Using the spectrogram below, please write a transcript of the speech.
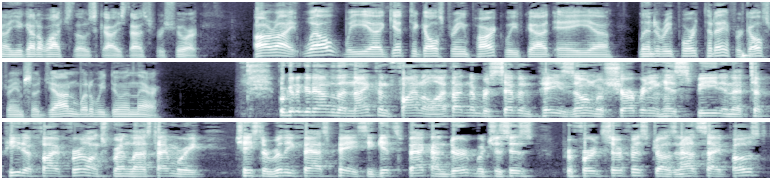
uh, you got to watch those guys, that's for sure. All right. Well, we uh, get to Gulfstream Park. We've got a uh, Lindo report today for Gulfstream. So, John, what are we doing there? We're going to go down to the ninth and final. I thought number seven, Pay Zone, was sharpening his speed in a Tapeta five furlong sprint last time where he chased a really fast pace. He gets back on dirt, which is his preferred surface, draws an outside post.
